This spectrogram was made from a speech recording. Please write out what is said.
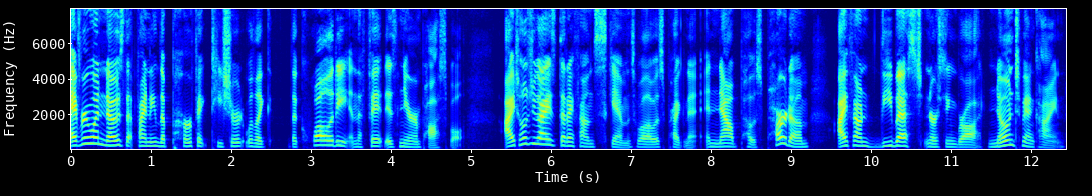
Everyone knows that finding the perfect t shirt with like the quality and the fit is near impossible. I told you guys that I found Skims while I was pregnant, and now postpartum, I found the best nursing bra known to mankind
